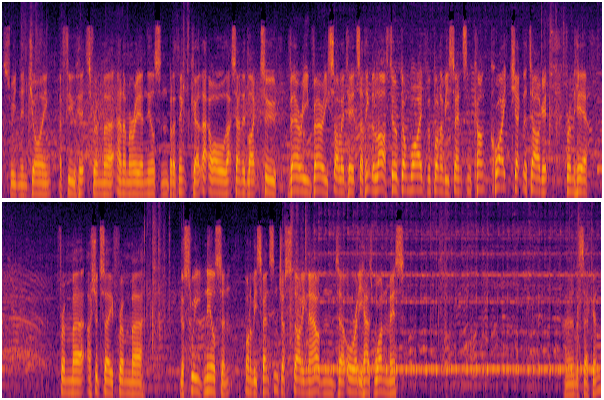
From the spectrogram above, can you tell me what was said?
Sweden enjoying a few hits from uh, Anna Maria Nilsson, but I think uh, that, oh, that sounded like two very, very solid hits. I think the last two have gone wide for Bonnevie Svendsen. Can't quite check the target from here. From, uh, I should say, from uh, the Swede Nilsson. Bonnevie Svendsen just starting now and uh, already has one miss and a second.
